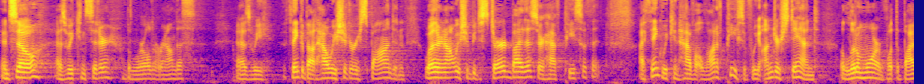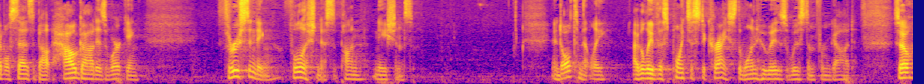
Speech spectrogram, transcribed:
And so, as we consider the world around us, as we think about how we should respond and whether or not we should be disturbed by this or have peace with it, I think we can have a lot of peace if we understand a little more of what the Bible says about how God is working through sending foolishness upon nations. And ultimately, I believe this points us to Christ, the one who is wisdom from God. So,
